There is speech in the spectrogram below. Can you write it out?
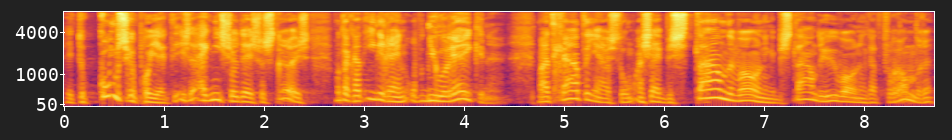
De toekomstige projecten is eigenlijk niet zo desastreus. Want dan gaat iedereen opnieuw rekenen. Maar het gaat er juist om, als jij bestaande woningen, bestaande huurwoningen gaat veranderen.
